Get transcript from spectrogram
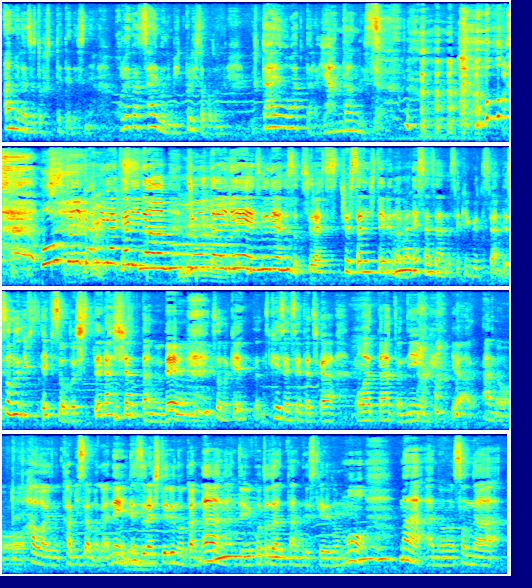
雨がずっと降っててですね。これが最後にびっくりしたことに歌い終わったら止んだんです 当に神がかりな状態でそれであの主催してるのがねサザンの関口さんでそのエピソード知ってらっしゃったのでその K, K 先生たちが終わった後に いやあのハワイの神様がねいたずらしてるのかななんていうことだったんですけれどもまああのそんな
